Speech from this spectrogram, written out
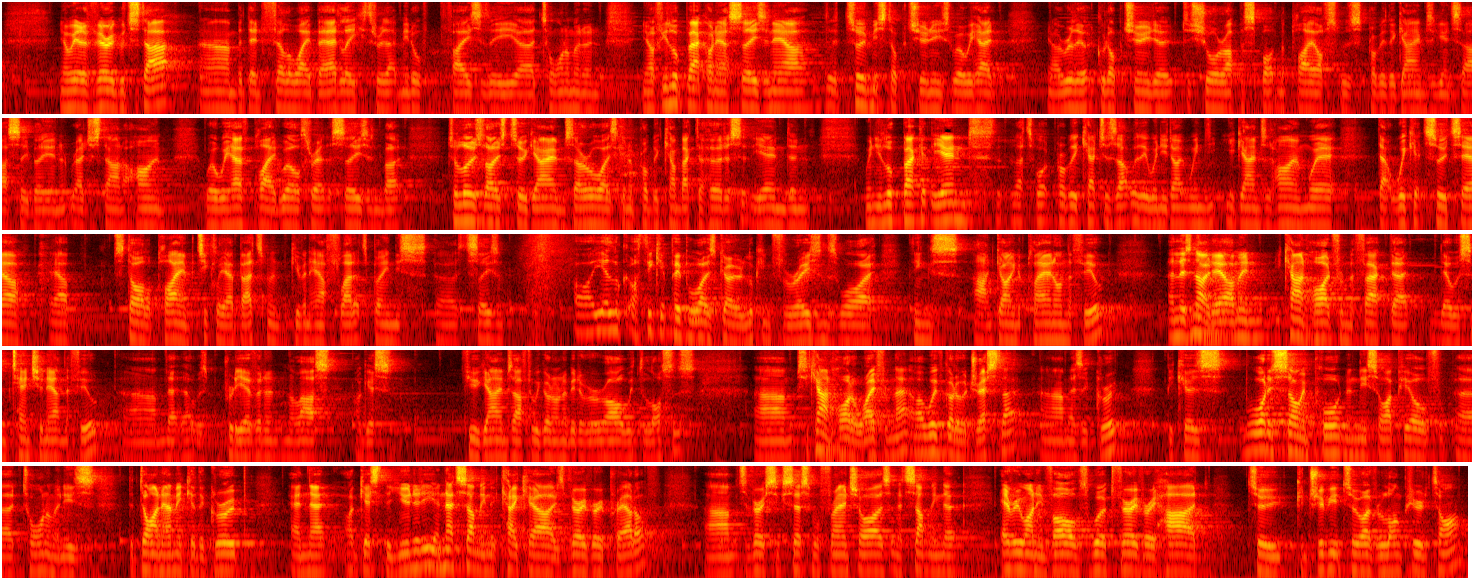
You know, we had a very good start, um, but then fell away badly through that middle phase of the uh, tournament. And you know, if you look back on our season now, the two missed opportunities where we had you know, a really good opportunity to, to shore up a spot in the playoffs was probably the games against RCB and at Rajasthan at home, where we have played well throughout the season. But to lose those two games, they're always going to probably come back to hurt us at the end. And when you look back at the end, that's what probably catches up with you when you don't win your games at home, where that wicket suits our our style of play, and particularly our batsmen, given how flat it's been this uh, season. Oh yeah, look, I think people always go looking for reasons why things aren't going to plan on the field, and there's no doubt. I mean, you can't hide from the fact that there was some tension out in the field. Um, that that was pretty evident in the last, I guess, few games after we got on a bit of a roll with the losses. Um, so you can't hide away from that. Uh, we've got to address that um, as a group because what is so important in this IPL uh, tournament is the dynamic of the group and that I guess the unity, and that's something that KKR is very very proud of. Um, it's a very successful franchise, and it's something that everyone involved worked very very hard to contribute to over a long period of time.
